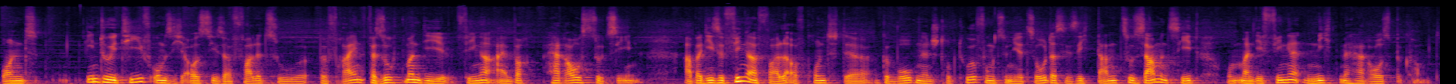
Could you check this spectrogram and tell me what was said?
und intuitiv, um sich aus dieser Falle zu befreien, versucht man die Finger einfach herauszuziehen. Aber diese Fingerfalle aufgrund der gewobenen Struktur funktioniert so, dass sie sich dann zusammenzieht und man die Finger nicht mehr herausbekommt.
